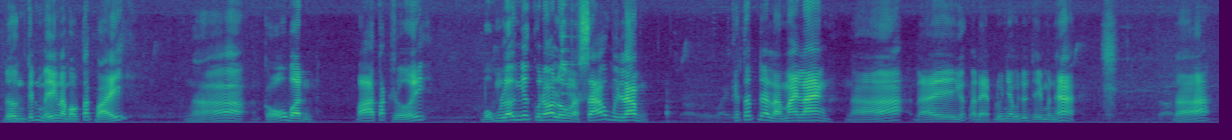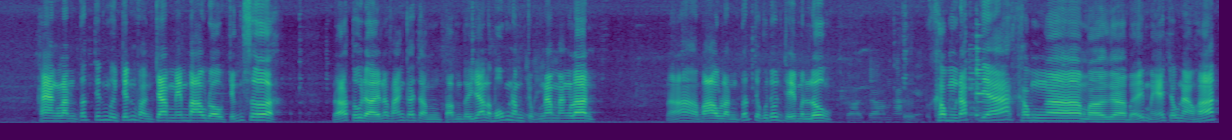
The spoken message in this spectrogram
Đường kính miệng là một tấc 7 đó, cổ bình 3 tấc rưỡi. Bụng lớn nhất của nó luôn là 65 cái tích đó là mai lan. Đó đây rất là đẹp luôn nha cô chú anh chị mình ha. Đó hàng lành tích 99% em bao đồ chuẩn xưa. Đó tuổi đời nó khoảng cả tầm tầm từ giá là bốn năm chục năm ăn lên. Đó bao lành tích cho cô chú anh chị mình luôn. Không đắp giá không ờ, mờ bể mẻ chỗ nào hết.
